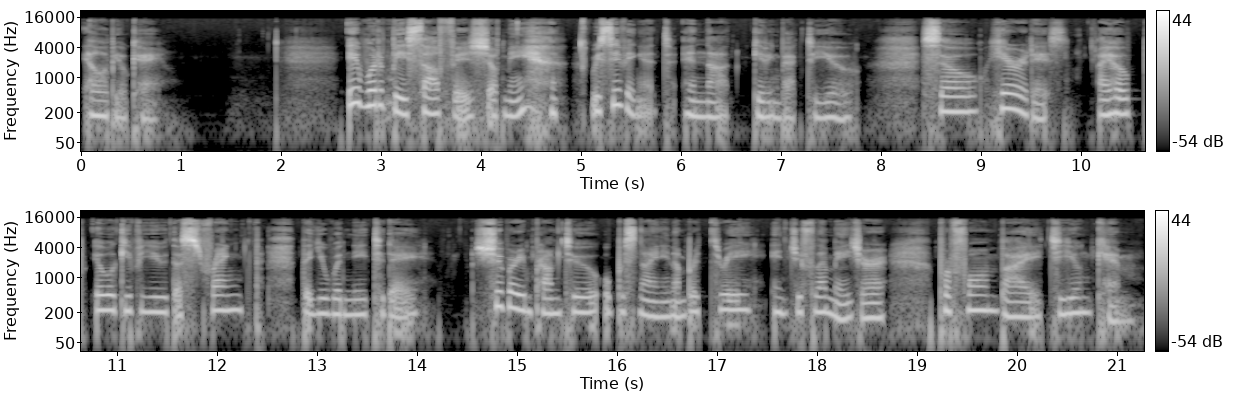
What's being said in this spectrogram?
It will be okay it would be selfish of me receiving it and not giving back to you. So here it is. I hope it will give you the strength that you would need today. Schubert Impromptu Opus 90 number 3 in G flat major performed by Ji Kim.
